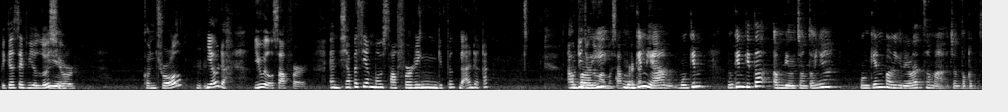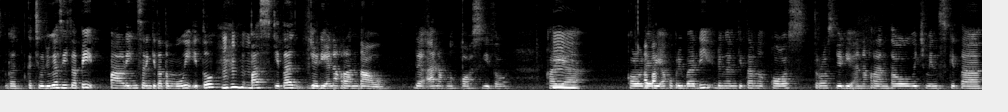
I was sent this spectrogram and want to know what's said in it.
Because if you lose Iya. your control, ya udah you will suffer. And siapa sih yang mau suffering gitu? nggak ada kan? Audi juga Apalagi nggak mau suffer mungkin kan? ya, mungkin mungkin kita ambil contohnya mungkin paling relate sama contoh ke- kecil juga sih tapi paling sering kita temui itu pas kita jadi anak rantau dan anak ngekos gitu kayak kalau Hmm. Apa? dari aku pribadi dengan kita ngekos terus jadi anak rantau which means kita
